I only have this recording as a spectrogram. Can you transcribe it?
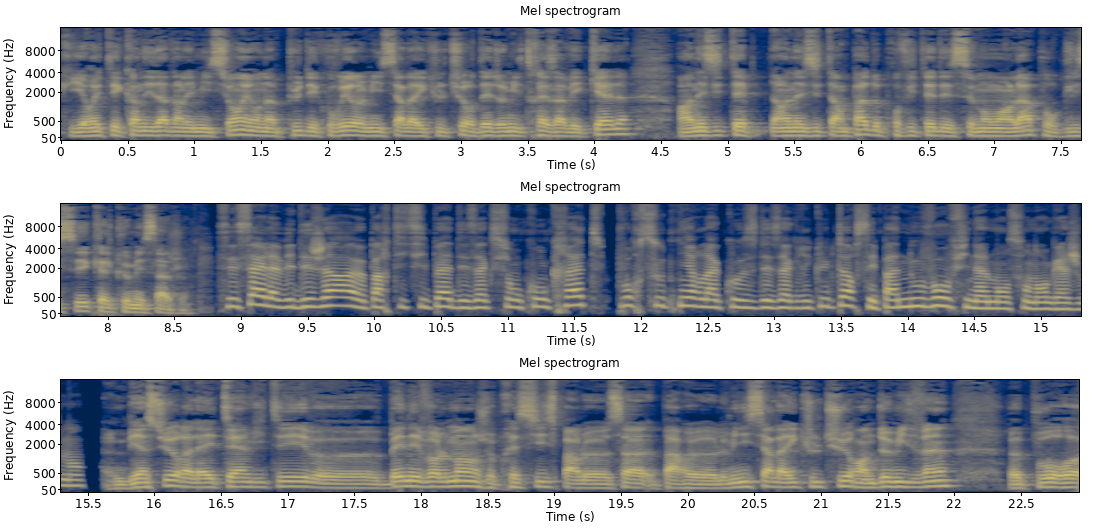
qui ont été candidats dans l'émission et on a pu découvrir le ministère de l'Agriculture dès 2013 avec elle en n'hésitant pas de profiter de ces moments-là pour glisser quelques messages. C'est ça, elle avait déjà euh, participé à des actions concrètes pour soutenir la cause des agriculteurs. C'est pas nouveau finalement son engagement. Bien sûr, elle a été invitée euh, bénévolement, je précise, par le, par euh, le ministère de l'Agriculture en 2020 pour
